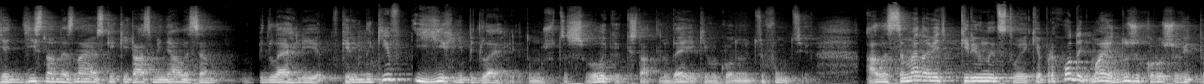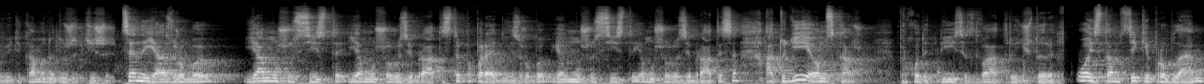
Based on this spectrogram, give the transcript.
Я дійсно не знаю, скільки раз мінялися підлеглі в керівників і їхні підлеглі, тому що це ж великий штат людей, які виконують цю функцію. Але саме навіть керівництво, яке приходить, має дуже хорошу відповідь, яка мене дуже тішить. Це не я зробив. Я мушу сісти, я мушу розібратися. Ти попередній зробив, я мушу сісти, я мушу розібратися. А тоді я вам скажу. Проходить місяць, два, три, чотири. Ось там стільки проблем,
